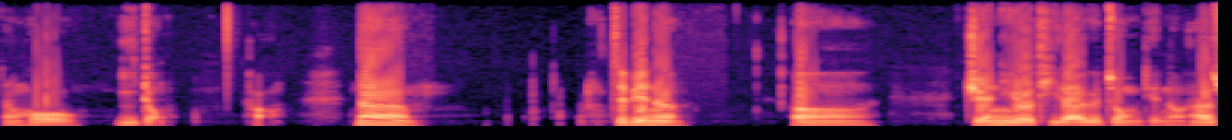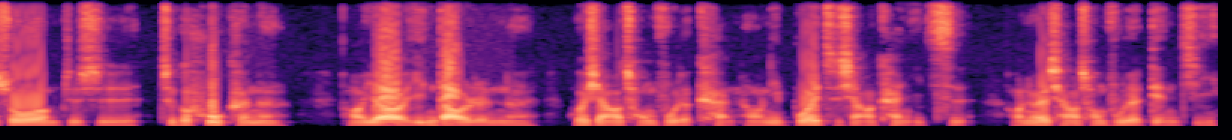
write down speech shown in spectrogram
然后易懂。好，那这边呢，呃，Jenny 又提到一个重点哦，他说就是这个 hook 呢，哦，要引导人呢会想要重复的看哦，你不会只想要看一次。哦，你会想要重复的点击。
